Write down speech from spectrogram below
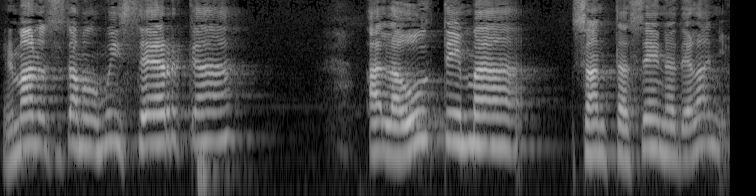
Hermanos, estamos muy cerca a la última Santa Cena del año.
